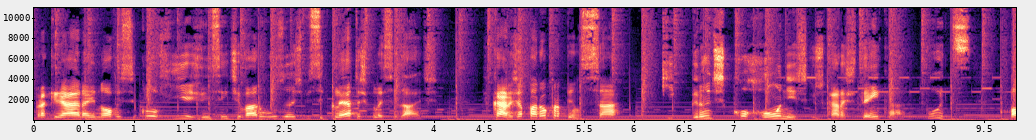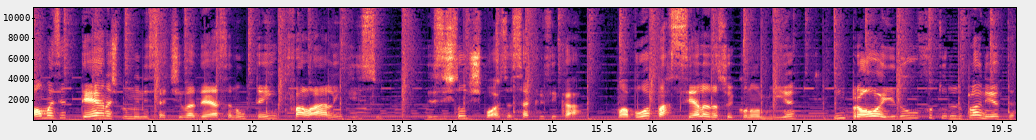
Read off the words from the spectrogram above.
para criar aí novas ciclovias e incentivar o uso das bicicletas pelas cidades. Cara, já parou para pensar que grandes corrones que os caras têm, cara? Putz, palmas eternas para uma iniciativa dessa, não tem o que falar além disso. Eles estão dispostos a sacrificar uma boa parcela da sua economia em prol aí do futuro do planeta.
